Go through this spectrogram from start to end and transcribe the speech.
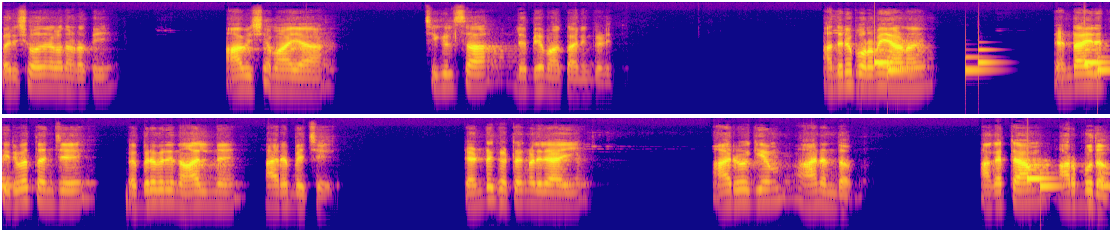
പരിശോധനകൾ നടത്തി ആവശ്യമായ ചികിത്സ ലഭ്യമാക്കാനും കഴിഞ്ഞു അതിനു പുറമെയാണ് രണ്ടായിരത്തി ഇരുപത്തഞ്ച് ഫെബ്രുവരി നാലിന് ആരംഭിച്ച് രണ്ട് ഘട്ടങ്ങളിലായി ആരോഗ്യം ആനന്ദം അകറ്റാം അർബുദം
